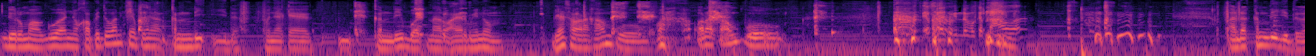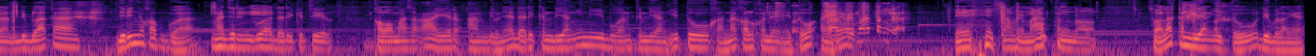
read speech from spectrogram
di rumah gua nyokap itu kan kayak punya kendi gitu punya kayak kendi buat naruh air minum biasa orang kampung orang, orang kampung ketawa? ada kendi gitu kan di belakang jadi nyokap gua ngajarin gua dari kecil kalau masak air ambilnya dari kendi yang ini bukan kendi yang itu. Karena kalau kendi yang itu Sampai airnya matang nggak? eh sampai mateng dong. Soalnya kendi yang itu dibilangnya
